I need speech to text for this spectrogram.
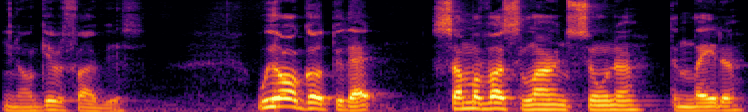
You know, give it five years. We all go through that. Some of us learn sooner than later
